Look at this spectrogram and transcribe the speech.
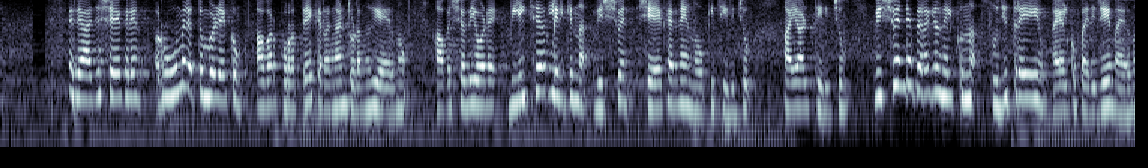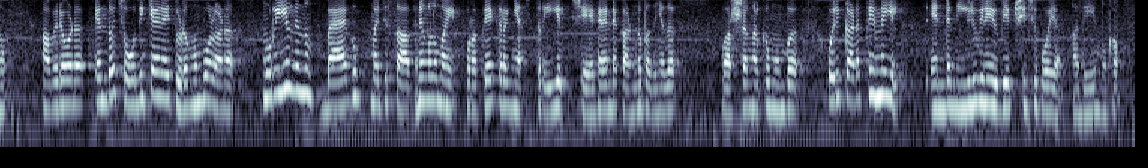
രാജശേഖരൻ റൂമിലെത്തുമ്പോഴേക്കും അവർ പുറത്തേക്ക് ഇറങ്ങാൻ തുടങ്ങുകയായിരുന്നു. അവശതയോടെ വീൽ ചെയറിലിരിക്കുന്ന വിശ്വൻ ശേഖരനെ നോക്കി ചിരിച്ചു. അയാൾ തിരിച്ചും. വിശ്വന്റെ പിറകിൽ നിൽക്കുന്ന സുചിത്രയെയും അയാൾക്ക് പരിചയമായിരുന്നു. അവരോട് എന്തോ ചോദിക്കാനായി തുടങ്ങുമ്പോഴാണ് മുറിയിൽ നിന്നും ബാഗും മറ്റ് സാധനങ്ങളുമായി പുറത്തേക്കിറങ്ങിയ സ്ത്രീയിൽ ശേഖരന്റെ കണ്ണു പതിഞ്ഞത്. വർഷങ്ങൾക്ക് മുമ്പ് ഒരു കടത്തിണ്ണയിൽ എന്റെ നീലുവിനെ ഉപേക്ഷിച്ചു പോയ അതേ മുഖം.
